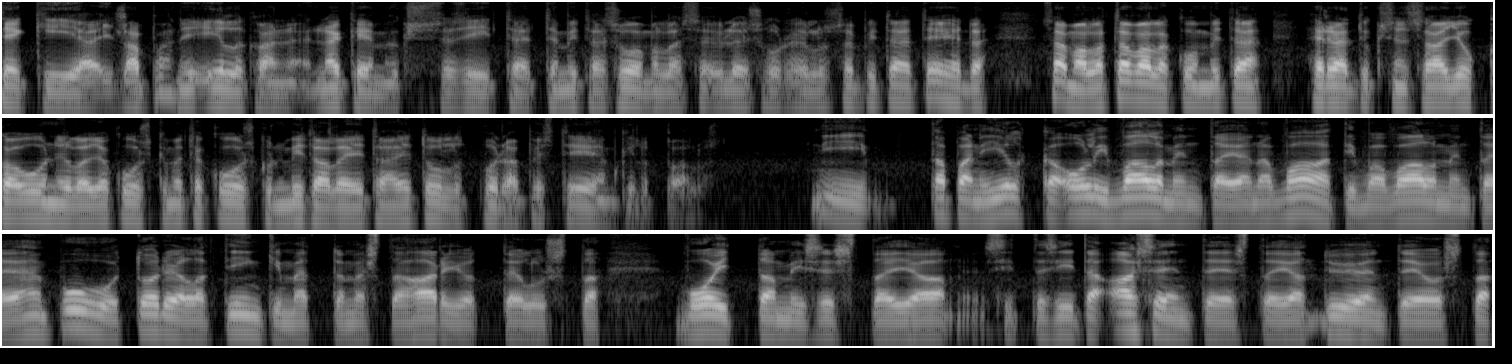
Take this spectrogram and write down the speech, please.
tekijä Tapani Ilkan näkemyksessä siitä, että mitä suomalaisessa yleisurheilussa pitää tehdä. Samalla tavalla kuin mitä herätyksen saa Jukka Uunila jo 66, kun mitaleita ei tullut Budapestin EM-kilpailusta. Niin, Tapani Ilkka oli valmentajana vaativa valmentaja. Hän puhuu todella tinkimättömästä harjoittelusta, voittamisesta ja sitten siitä asenteesta ja työnteosta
